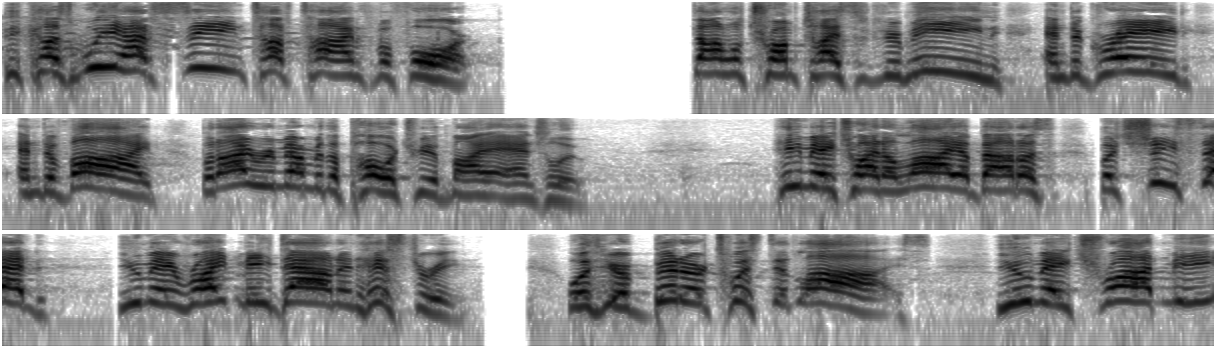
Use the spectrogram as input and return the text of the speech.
because we have seen tough times before. Donald Trump tries to demean and degrade and divide, but I remember the poetry of Maya Angelou. He may try to lie about us, but she said, You may write me down in history with your bitter, twisted lies. You may trod me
